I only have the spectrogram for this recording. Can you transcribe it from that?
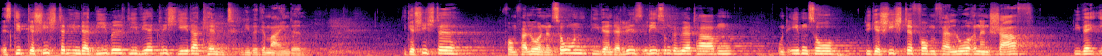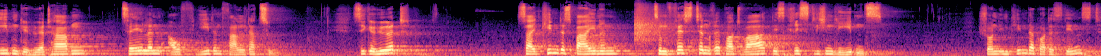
Es gibt Geschichten in der Bibel, die wirklich jeder kennt, liebe Gemeinde. Die Geschichte vom verlorenen Sohn, die wir in der Lesung gehört haben, und ebenso die Geschichte vom verlorenen Schaf, die wir eben gehört haben, zählen auf jeden Fall dazu. Sie gehört seit Kindesbeinen zum festen Repertoire des christlichen Lebens. Schon im Kindergottesdienst,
